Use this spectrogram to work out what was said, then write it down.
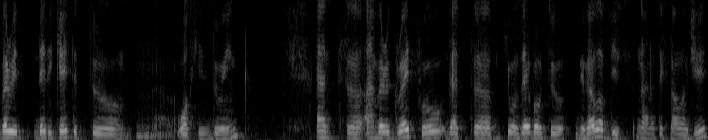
very dedicated to what he's doing and uh, I'm very grateful that uh, he was able to develop this nanotechnology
